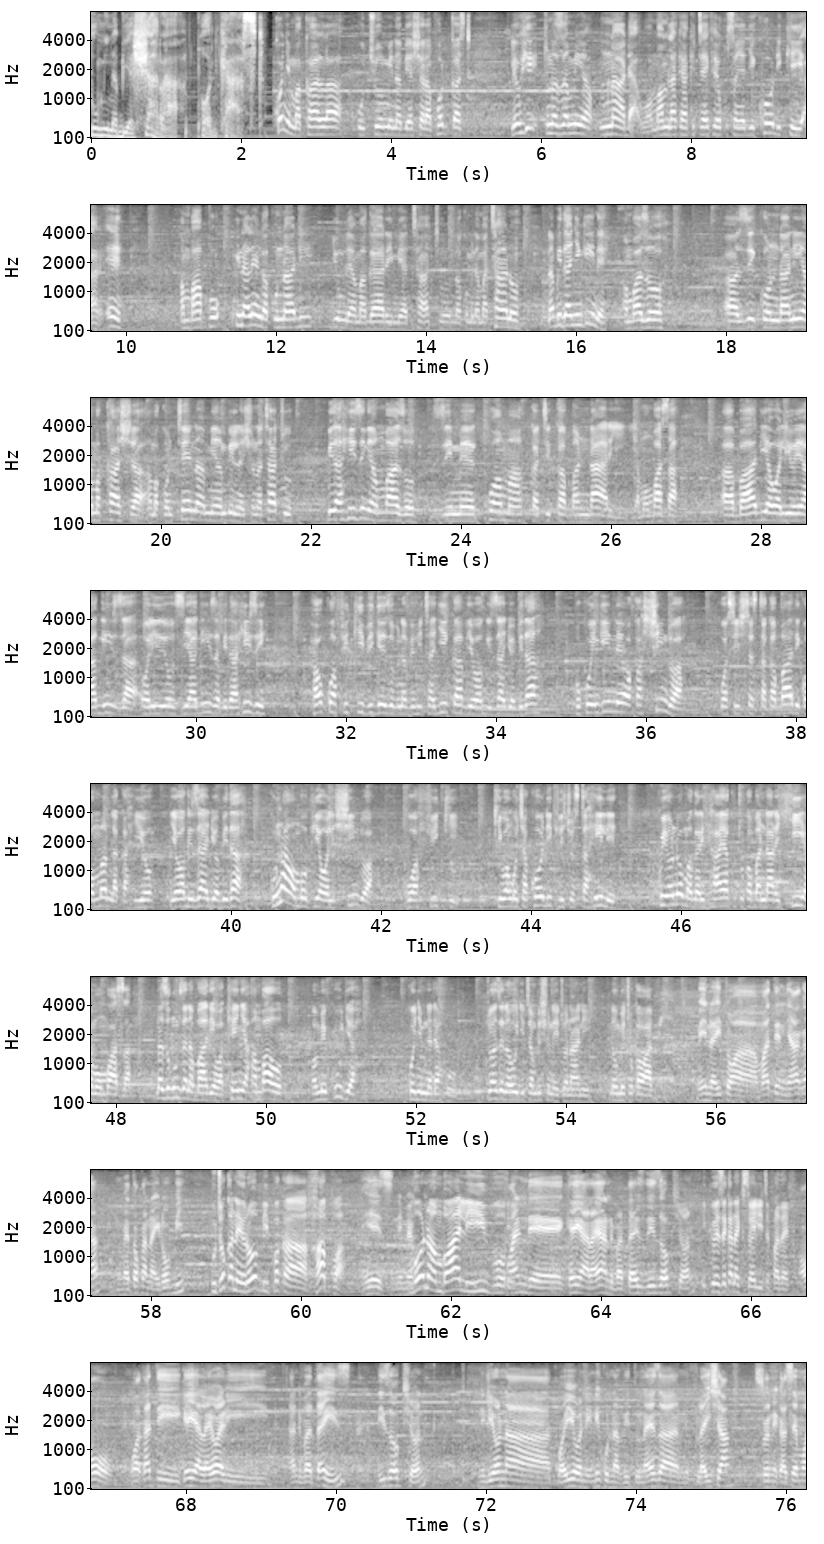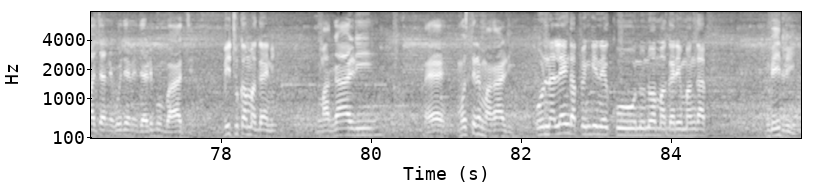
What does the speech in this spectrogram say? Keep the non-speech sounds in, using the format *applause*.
uchumi na biashara podcast. Kwenye makala uchumi na biashara podcast leo hii tunazamia mnada wa mamlaka ya kitaifa ya ukusanyaji kodi KRA, ambapo inalenga kunadi jumla ya magari 315 na bidhaa nyingine ambazo uh, ziko ndani ya makasha ama kontena 223. Bidhaa hizi ni ambazo zimekwama katika bandari ya Mombasa. Uh, baadhi ya walioziagiza walioziagiza bidhaa hizi hawakuafiki vigezo vinavyohitajika vya uagizaji wa bidhaa, huku wengine wakashindwa kuwasilisha stakabadhi kwa mamlaka hiyo ya uagizaji wa bidhaa. Kunao ambao pia walishindwa kuafiki kiwango cha kodi kilichostahili kuyaondoa magari haya kutoka bandari hii ya Mombasa. Nazungumza na baadhi ya Wakenya ambao wamekuja kwenye mnada huu. Tuanze na huyu, jitambulisho, unaitwa nani na umetoka wapi? Mi naitwa Martin Nyaga, nimetoka Nairobi. Kutoka Nairobi mpaka hapa, Yes, nime mbona mbali hivyo? when the KRA advertised this auction. Ikiwezekana Kiswahili tafadhali. Oh, wakati KRA wali advertise this auction niliona kwa hiyo nini kuna vitu naweza nifurahisha, so nikasema wacha nikuje nijaribu bahati. Vitu kama gani Magari eh, mostly magari unalenga pengine kununua magari mangapi? Mbili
